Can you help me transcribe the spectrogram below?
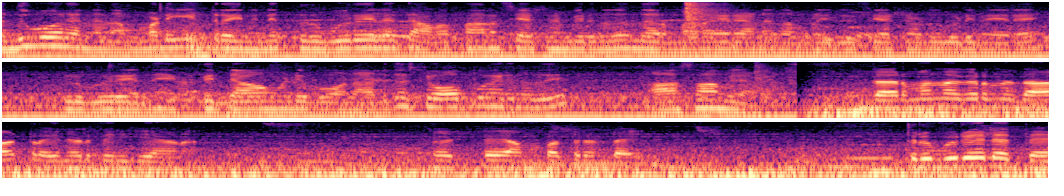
അതുപോലെ തന്നെ നമ്മുടെ ഈ ട്രെയിനിന്റെ ത്രിപുരയിലത്തെ അവസാന സ്റ്റേഷൻ വരുന്നത് നിർമ്മാണകരാണ് നമ്മൾ ഇത് സ്റ്റേഷനോട് കൂടി നേരെ ത്രിപുരയിൽ നിന്ന് എക്സിറ്റ് ആവാൻ വേണ്ടി പോകണം അടുത്ത സ്റ്റോപ്പ് വരുന്നത് ആസാമിലാണ്. ധർമ്മനഗറിൽ നിന്ന് ഇതാ ട്രെയിൻ എടുത്തിരിക്കുകയാണ്. എട്ട് അമ്പത്തിരണ്ടായി. ത്രിപുരയിലത്തെ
